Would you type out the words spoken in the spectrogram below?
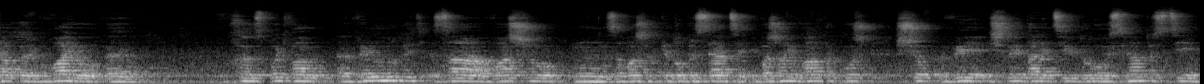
я перебуваю. Господь вам е, винагородить за, вашу, за ваше таке добре серце і бажаю вам також, щоб ви йшли далі цією дорогою святості,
